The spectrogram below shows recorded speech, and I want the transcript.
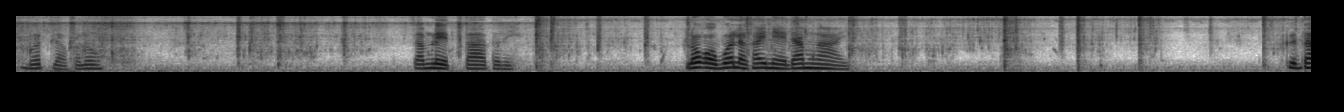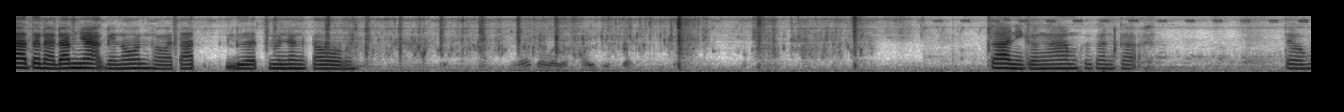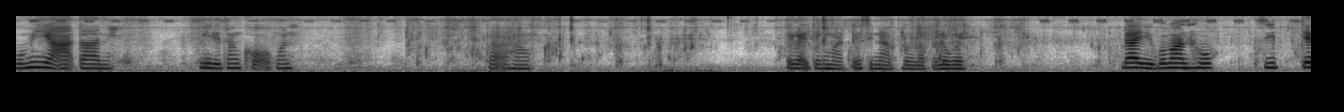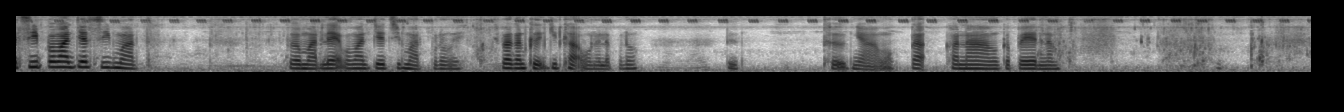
เบิดแล้วก็ลงสำเร็จตาตัวนี้ลกออกเบิดแล้วไข่แหน่ดำง่าย คือตาตัวหนาดำยากแน่นอนเพราะว่าตัด เลือดมันยังต่อมันแล้วจะว่าจะใช้จุดเกิดตานี่ก็งามคือกันกะ แต่ว่าบ่มีหยาตานี่ มีแต่ทั้งขอกมันกะเฮาเล็กๆจังหมัดได้สินับเบิ่งกลับไปลงเลย ได้อยู่ประมาณหกสิบเจ็ดสิบประมาณเจ็ดสิบหมัดเกิดหมัดแหละประมาณเจ็ดสิบหมัดไปเลย สิพากันเขินกินข้าวเลยแหละไปเนาะตึกเถิกหยาหมอกตะขาวหนามันกระเป็นนำ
